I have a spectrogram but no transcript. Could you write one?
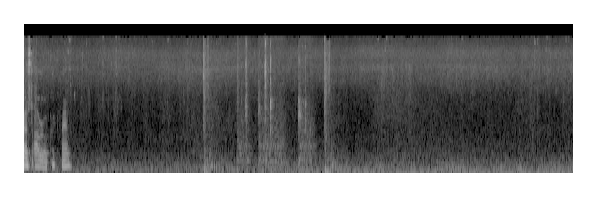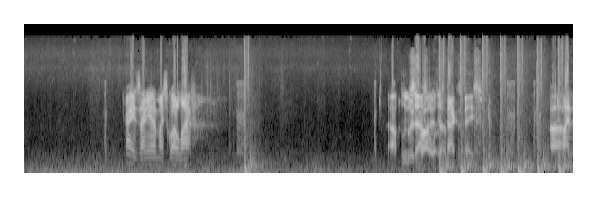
Press out real quick, man. Alright, is any of my squad alive? Uh, Blue, Blue Sassel squad is is back to base. Uh, Am I the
